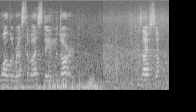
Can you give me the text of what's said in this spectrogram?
while the rest of us stay in the dark? Because I've suffered.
